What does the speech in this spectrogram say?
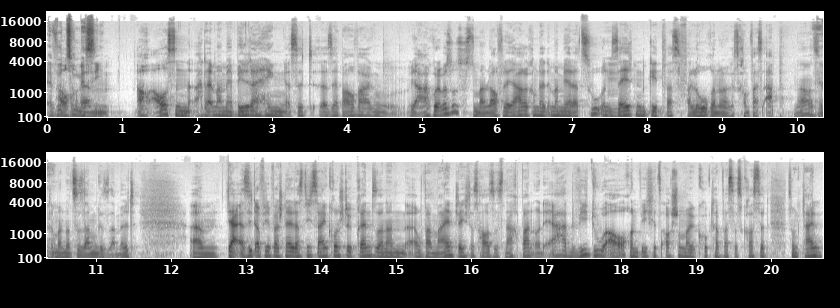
er wird zu Messi. Ähm, auch außen hat er immer mehr Bilder hängen. Es wird, also der Bauwagen, ja gut, aber so ist es nun mal. Im Laufe der Jahre kommt halt immer mehr dazu Mhm. und selten geht was verloren oder es kommt was ab. Ne? Es wird immer nur zusammengesammelt. Ähm, ja, er sieht auf jeden Fall schnell, dass nicht sein Grundstück brennt, sondern vermeintlich das Haus des Nachbarn. Und er hat, wie du auch, und wie ich jetzt auch schon mal geguckt habe, was das kostet, so einen kleinen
